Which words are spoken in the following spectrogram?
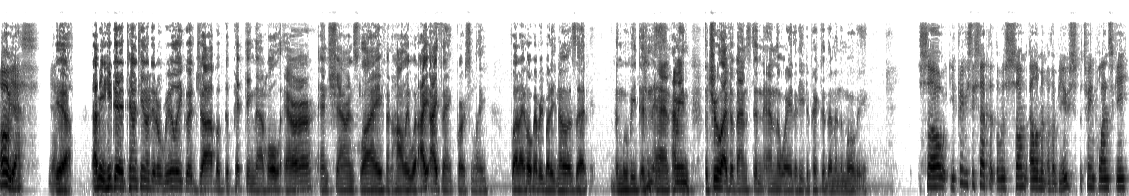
Oh yes. yes. Yeah. I mean, he did. Tarantino did a really good job of depicting that whole era and Sharon's life and Hollywood. I, I think personally, but I hope everybody knows that the movie didn't end. I mean, the true life events didn't end the way that he depicted them in the movie. So you previously said that there was some element of abuse between Polanski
